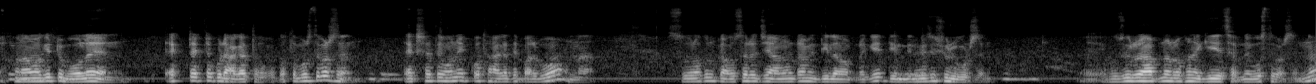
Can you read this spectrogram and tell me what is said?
এখন আমাকে একটু বলেন একটা একটা করে আগাতে হবে কথা বুঝতে পারছেন? একসাথে অনেক কথা আগাতে পারব? না। সুরাতুল কাউসারের যে আমলটা আমি দিলাম আপনাকে তিন দিন হয়েছে শুরু করছেন। হুজুররা আপনার ওখানে গিয়েছে আপনি বুঝতে পারছেন না?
